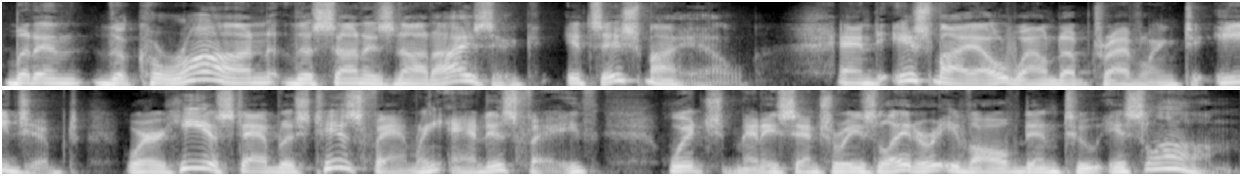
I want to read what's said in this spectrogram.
But in the Quran, the son is not Isaac, it's Ishmael. And Ishmael wound up traveling to Egypt, where he established his family and his faith, which many centuries later evolved into Islam.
